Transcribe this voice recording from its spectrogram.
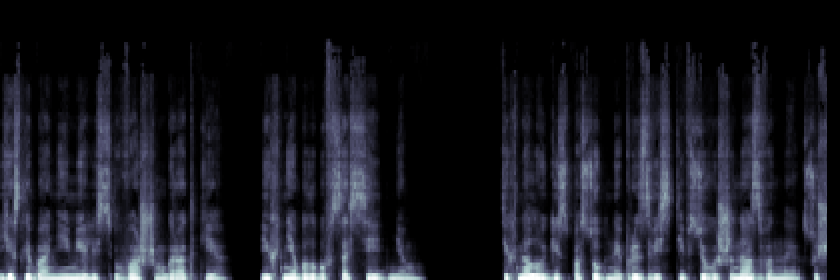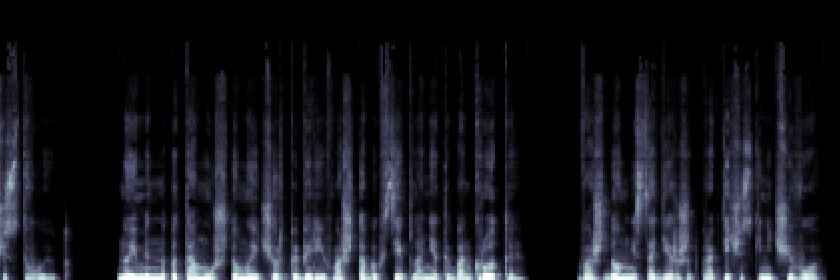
Если бы они имелись в вашем городке, их не было бы в соседнем. Технологии, способные произвести все вышеназванное, существуют. Но именно потому, что мы, черт побери, в масштабах всей планеты банкроты, ваш дом не содержит практически ничего,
